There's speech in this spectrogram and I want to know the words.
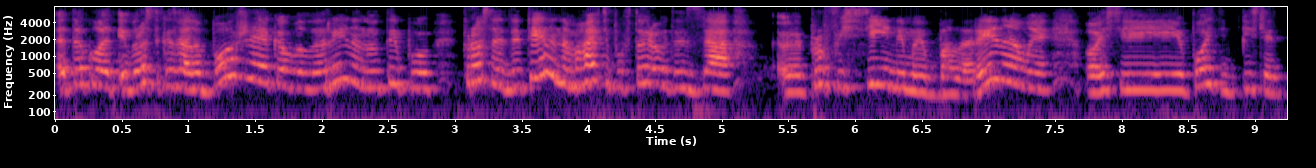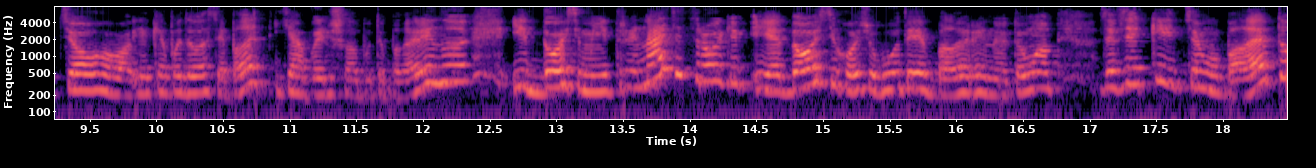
Е, Так от, і просто казали, боже, яка балерина, ну, типу, просто дитина намагається повторювати за е, професійними балеринами. Ось і потім після цього, як я подивилася балет, я вирішила бути балериною. І досі мені 13 років, і я досі хочу бути балериною. Тому завдяки цьому балету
